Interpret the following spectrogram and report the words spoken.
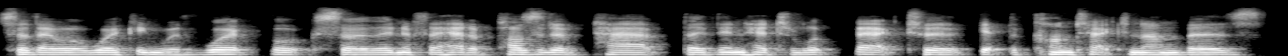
So they were working with workbooks. So then, if they had a positive PAP, they then had to look back to get the contact numbers.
